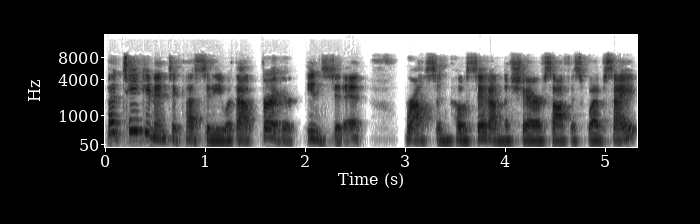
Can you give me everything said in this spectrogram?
but taken into custody without further incident, Ralston posted on the Sheriff's Office website.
